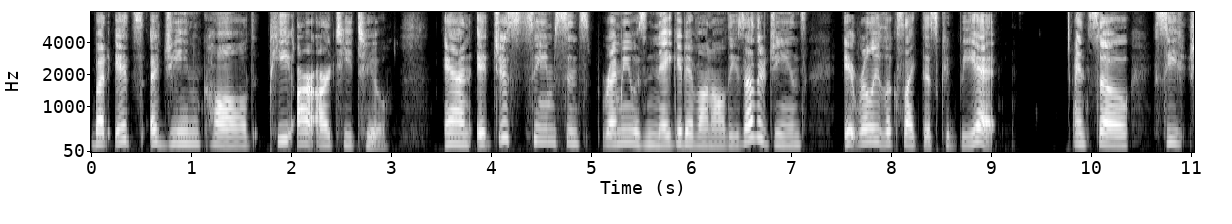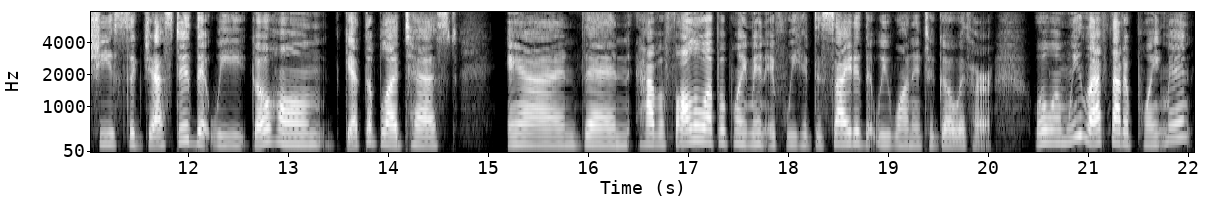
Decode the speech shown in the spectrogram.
but it's a gene called PRRT2. And it just seems since Remy was negative on all these other genes, it really looks like this could be it. And so see, she suggested that we go home, get the blood test, and then have a follow up appointment if we had decided that we wanted to go with her. Well, when we left that appointment,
